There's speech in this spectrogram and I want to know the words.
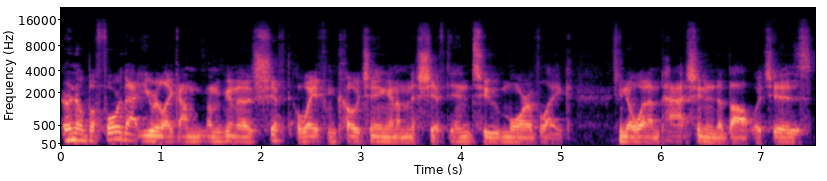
or no, before that you were like, I'm I'm going to shift away from coaching and I'm going to shift into more of like, you know, what I'm passionate about, which is,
